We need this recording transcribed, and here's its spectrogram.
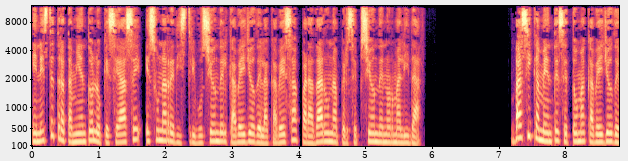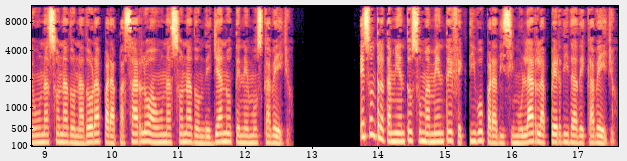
En este tratamiento lo que se hace es una redistribución del cabello de la cabeza para dar una percepción de normalidad. Básicamente se toma cabello de una zona donadora para pasarlo a una zona donde ya no tenemos cabello. Es un tratamiento sumamente efectivo para disimular la pérdida de cabello.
